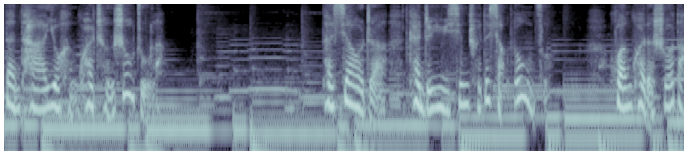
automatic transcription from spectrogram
但他又很快承受住了。他笑着看着玉星锤的小动作，欢快地说道：“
